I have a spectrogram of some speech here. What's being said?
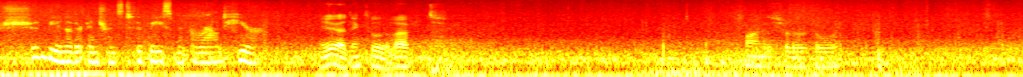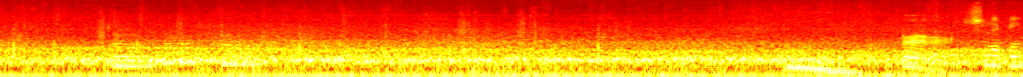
there should be another entrance to the basement around here. Yeah, I think to the left. Find this other door. Oh, sleeping.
